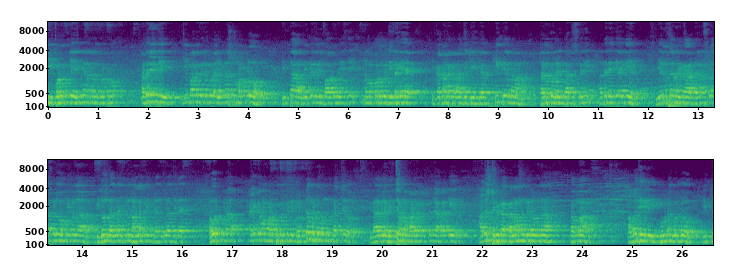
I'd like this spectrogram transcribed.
ಈ ಕೊಡಗಿಗೆ ಹೆಮ್ಮೆಯನ್ನು ತಂದುಕೊಟ್ರು. ಅದೇ ರೀತಿ ಈ ಭಾಗದಲ್ಲಿ ಕೂಡ ಇನ್ನಷ್ಟು ಮಕ್ಕಳು ಇಂಥ ನಿಟ್ಟಿನಲ್ಲಿ ಭಾಗವಹಿಸಿ ನಮ್ಮ ಕೊಡಗು ಜಿಲ್ಲೆಗೆ ಈ ಕರ್ನಾಟಕ ರಾಜ್ಯಕ್ಕೆ ಕೀರ್ತಿ- ಕೀರ್ತಿಯನ್ನು ತಂದುಕೊಳ್ಳಿ ಅಂತ ಅದೇ ರೀತಿಯಾಗಿ ಏನು ಸರ್, ಈಗ ಡ್ಯಾನ್ಸ್ ಕ್ಲಾಸ್ಗಳು ಕೇವಲ ಇದೊಂದಲ್ಲ, ಇನ್ನೂ ನಾಲ್ಕೈದು ಡ್ಯಾನ್ಸ್ ಕ್ಲಾಸ್ ಇದೆ. ಅವರು ಕೂಡ ಕಾರ್ಯಕ್ರಮ ಮಾಡಬೇಕು ದೊಡ್ಡ ಮಟ್ಟದ ಒಂದು ಖರ್ಚು ಈಗಾಗಲೇ ವೆಚ್ಚವನ್ನು ಮಾಡಬೇಕಾಗ್ತದೆ. ಹಾಗಾಗಿ ಆದಷ್ಟು ಬೇಗ ಕಲಾಮಂದಿರವನ್ನು ತಮ್ಮ ಅವಧಿಯಲ್ಲಿ ಪೂರ್ಣಗೊಂಡು ಇಂಥ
